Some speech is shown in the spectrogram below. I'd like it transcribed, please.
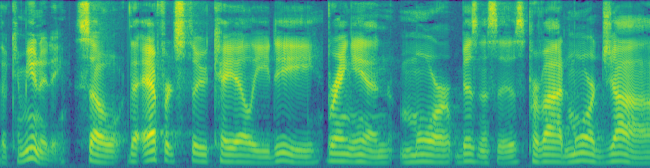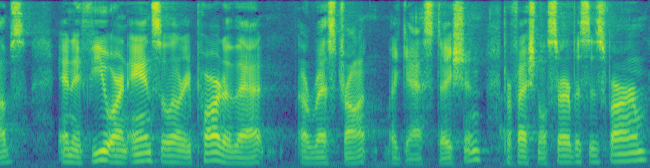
the community. So the efforts through KLED bring in more businesses, provide more jobs, and if you are an ancillary part of that, a restaurant, a gas station, professional services firm,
